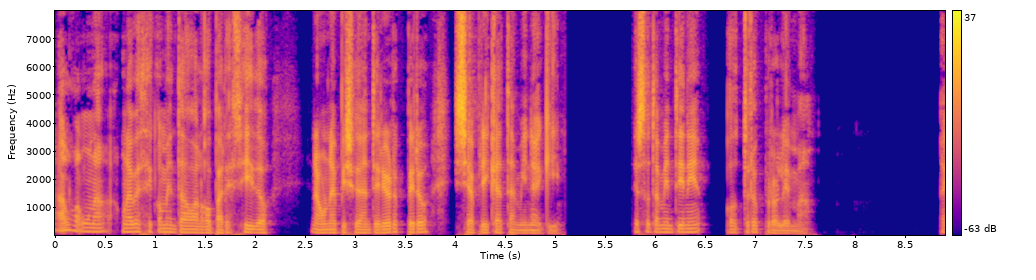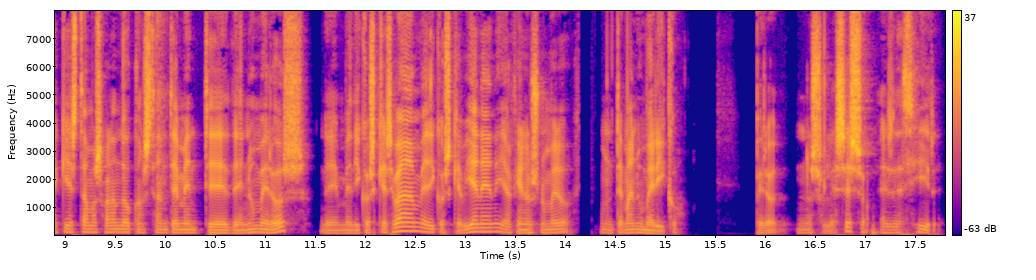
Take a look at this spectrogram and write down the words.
Algo, alguna, una vez he comentado algo parecido en algún episodio anterior, pero se aplica también aquí. Esto también tiene otro problema. Aquí estamos hablando constantemente de números, de médicos que se van, médicos que vienen, y al final es un, número, un tema numérico. Pero no solo es eso, es decir,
